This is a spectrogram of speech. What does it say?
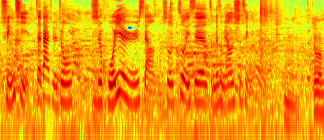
群体，在大学中是活跃于想说做一些怎么怎么样的事情的，嗯，就是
